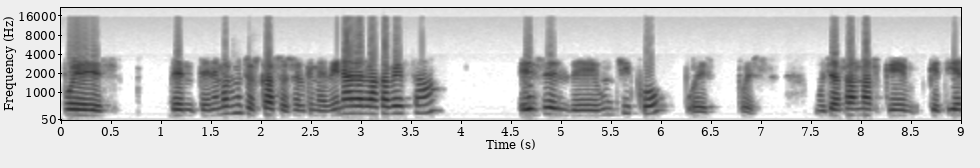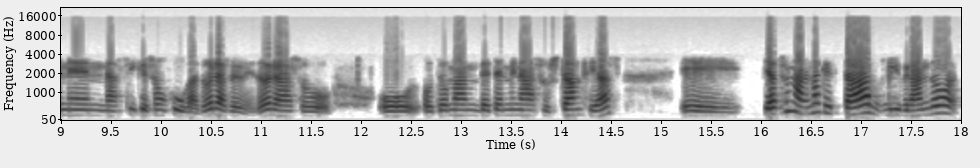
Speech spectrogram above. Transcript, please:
Pues tenemos muchos casos. El que me viene a la cabeza es el de un chico, pues, pues muchas almas que, que tienen así que son jugadoras, bebedoras o, o, toman determinadas sustancias, eh, ya es un alma que está vibrando,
